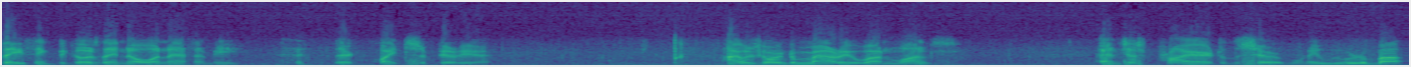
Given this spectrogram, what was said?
They think because they know anatomy, they're quite superior. I was going to marry one once, and just prior to the ceremony, we were about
